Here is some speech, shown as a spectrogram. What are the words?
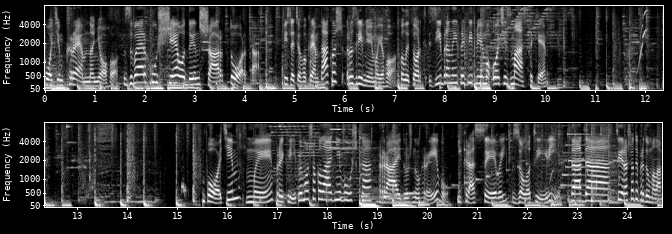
потім крем на нього. Зверху ще один шар торта. Після цього крем також розрівнюємо його. Коли торт зібраний, прикріплюємо очі з мастики. Потім ми прикріпимо шоколадні вушка, райдужну гриву і красивий золотий ріг. Да-да, Цира, що ти придумала?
